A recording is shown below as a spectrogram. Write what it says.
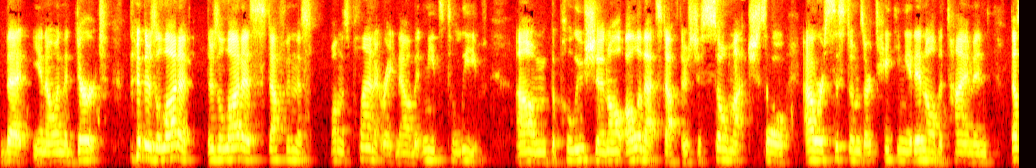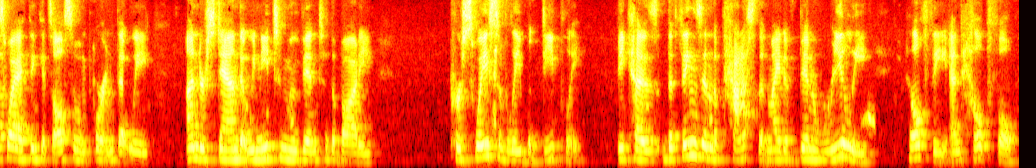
that you know in the dirt. There's a lot of there's a lot of stuff in this on this planet right now that needs to leave. Um, the pollution all, all of that stuff. There's just so much. So our systems are taking it in all the time. And that's why i think it's also important that we understand that we need to move into the body persuasively but deeply because the things in the past that might have been really healthy and helpful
